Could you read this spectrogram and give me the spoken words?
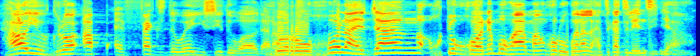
how you grow up affects the way you see the world around. gore o gola jang ke gone mo go amang gore o bona legatse ka tsela e ntseng jang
